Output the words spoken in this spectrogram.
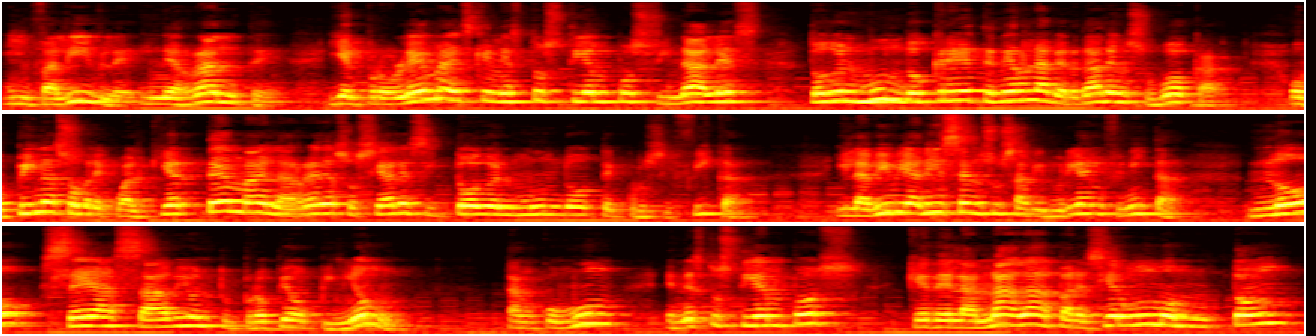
infalible, inerrante. Y el problema es que en estos tiempos finales todo el mundo cree tener la verdad en su boca Opina sobre cualquier tema en las redes sociales y todo el mundo te crucifica. Y la Biblia dice en su sabiduría infinita, no seas sabio en tu propia opinión. Tan común en estos tiempos que de la nada aparecieron un montón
